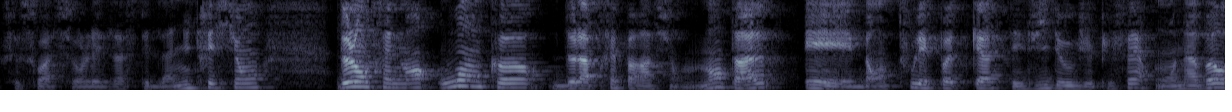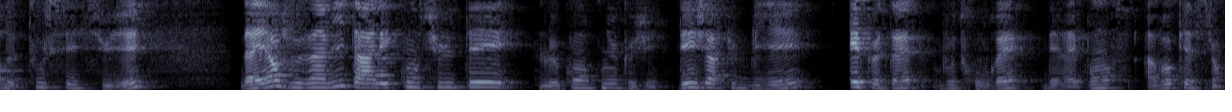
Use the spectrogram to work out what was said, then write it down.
que ce soit sur les aspects de la nutrition, de l'entraînement ou encore de la préparation mentale. Et dans tous les podcasts et vidéos que j'ai pu faire, on aborde tous ces sujets. D'ailleurs, je vous invite à aller consulter le contenu que j'ai déjà publié et peut-être vous trouverez des réponses à vos questions.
